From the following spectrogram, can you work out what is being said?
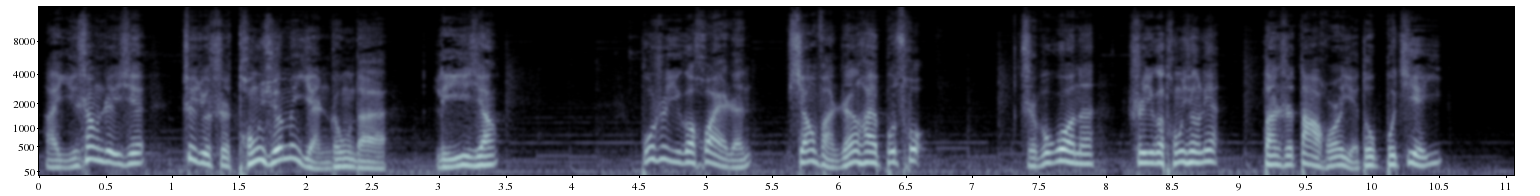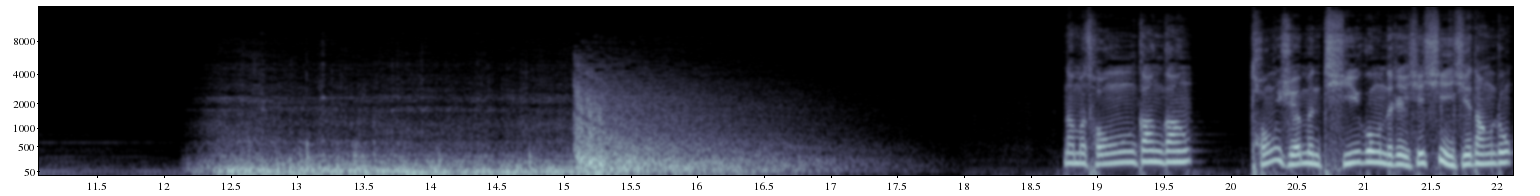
啊，以上这些，这就是同学们眼中的李一江，不是一个坏人，相反人还不错。只不过呢，是一个同性恋，但是大伙儿也都不介意。那么从刚刚同学们提供的这些信息当中，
